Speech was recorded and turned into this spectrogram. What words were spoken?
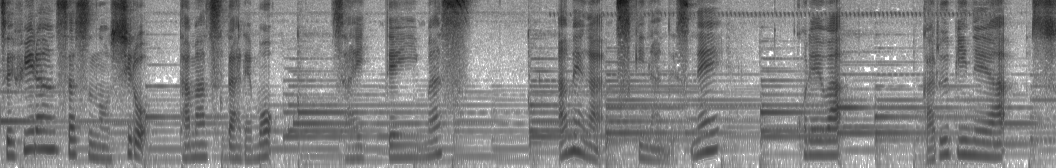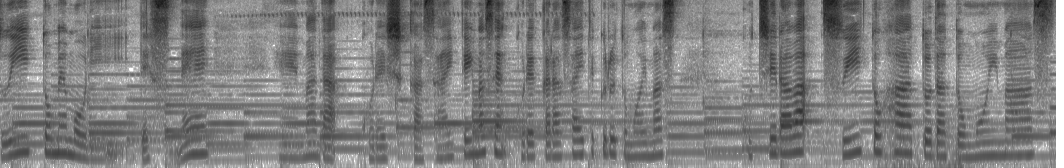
ゼフィランサスの白玉すだれも咲いています。雨が好きなんですね。これはガルビネアスイートメモリーですね、えー、まだこれしか咲いていません。これから咲いてくると思います。こちらはスイートハートだと思います。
